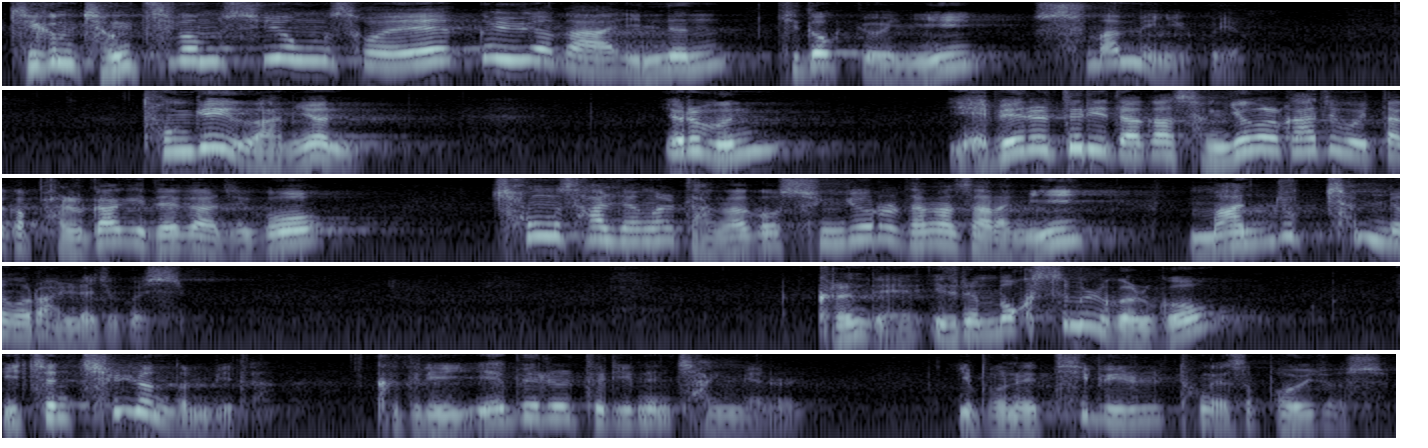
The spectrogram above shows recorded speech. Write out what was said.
지금 정치범 수용소에 끌려가 있는 기독교인이 수만 명이고요. 통계에 의하면 여러분 예배를 드리다가 성경을 가지고 있다가 발각이 돼 가지고 총살령을 당하고 순교를 당한 사람이 만 육천 명으로 알려지고 있습니다. 그런데 이들은 목숨을 걸고 2007년도입니다. 그들이 예배를 드리는 장면을 이번에 TV를 통해서 보여줬어요.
